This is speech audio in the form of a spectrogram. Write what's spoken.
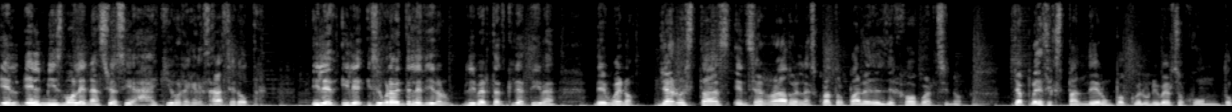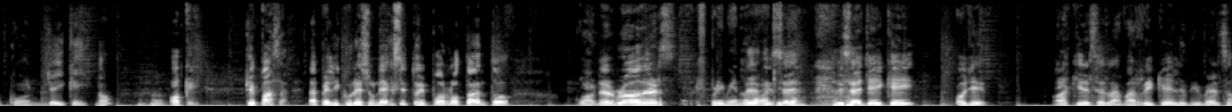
él, él mismo le nació así, ay, quiero regresar a hacer otra. Y, le- y le- y seguramente le dieron libertad creativa de, bueno, ya no estás encerrado en las cuatro paredes de Hogwarts, sino ya puedes expandir un poco el universo junto con JK, ¿no? Ok, ¿qué pasa? La película es un éxito y por lo tanto, Warner Brothers Exprimiendo le la dice, dice a JK, oye, ¿ahora quieres ser la más rica del universo?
